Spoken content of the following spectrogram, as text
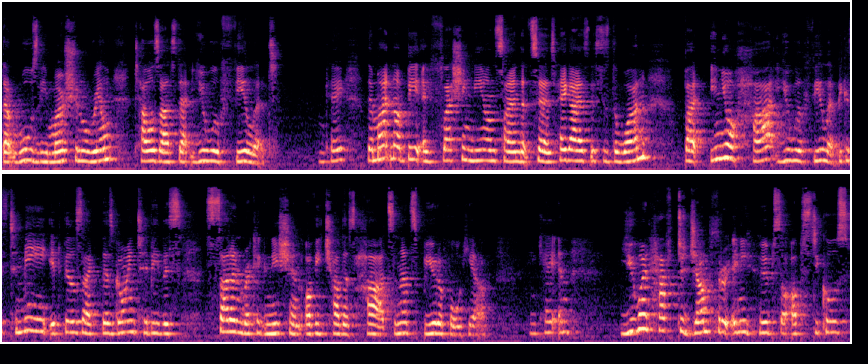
that rules the emotional realm tells us that you will feel it, okay? There might not be a flashing neon sign that says, hey guys, this is the one, but in your heart, you will feel it. Because to me, it feels like there's going to be this sudden recognition of each other's hearts, and that's beautiful here, okay? And you won't have to jump through any hoops or obstacles.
